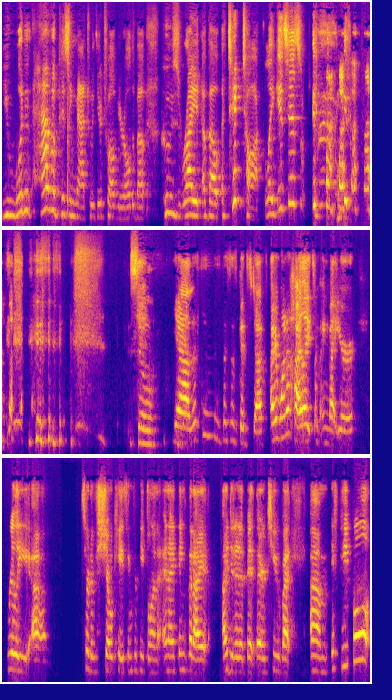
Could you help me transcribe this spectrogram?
you wouldn't have a pissing match with your 12 year old about who's right about a TikTok. Like it's just. so yeah, this is this is good stuff. I want to highlight something that you're really um, sort of showcasing for people, and and I think that I I did it a bit there too. But um, if people,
